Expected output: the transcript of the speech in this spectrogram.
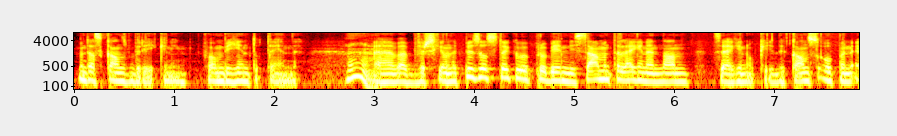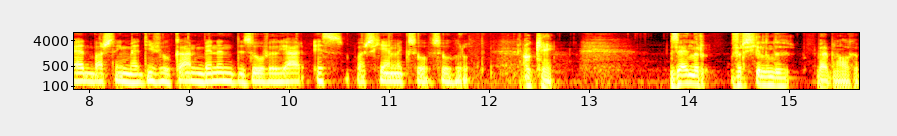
maar dat is kansberekening, van begin tot einde. Ah. Eh, we hebben verschillende puzzelstukken, we proberen die samen te leggen en dan zeggen, oké, de kans op een uitbarsting bij die vulkaan binnen de zoveel jaar is waarschijnlijk zo of zo groot. Oké. Zijn er verschillende we hebben al ge-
